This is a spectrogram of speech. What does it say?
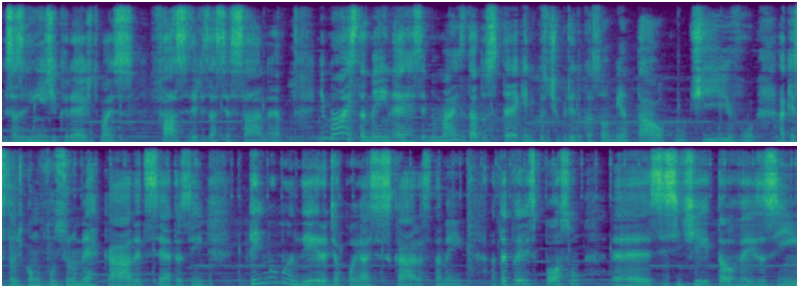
essas linhas de crédito mais fáceis deles acessar, né? E mais também, né? Receber mais dados técnicos, tipo de educação ambiental, cultivo, a questão de como funciona o mercado, etc. Assim, tem uma maneira de apoiar esses caras também, até para eles possam é, se sentir, talvez, assim,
